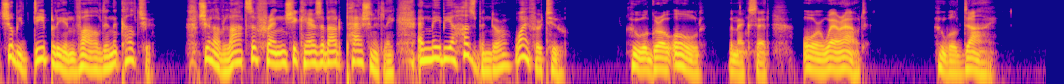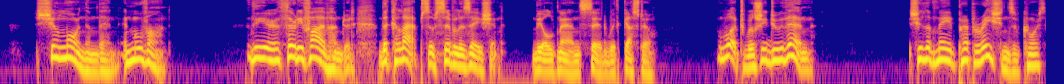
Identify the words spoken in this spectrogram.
She'll be deeply involved in the culture. She'll have lots of friends she cares about passionately, and maybe a husband or wife or two. Who will grow old, the mech said, or wear out. Who will die. She'll mourn them then and move on. The year 3500, the collapse of civilization, the old man said with gusto. What will she do then? She'll have made preparations, of course.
